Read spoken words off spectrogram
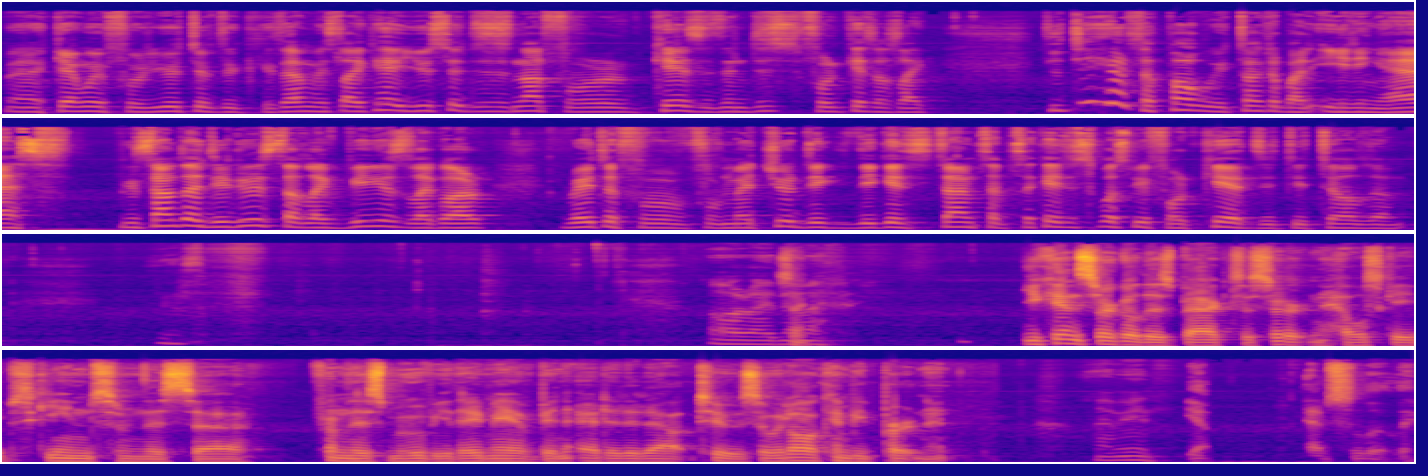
Man, I can't wait for YouTube to tell me. It's like, hey, you said this is not for kids, and then this is for kids. I was like, did you hear the part where we talked about eating ass? Because sometimes they do stuff like videos like are rated for for mature, they, they get time stamps. Okay, this is supposed to be for kids. They tell them. All right, So- now. You can circle this back to certain hellscape schemes from this uh, from this movie. They may have been edited out too, so it all can be pertinent. I mean, Yep. Absolutely.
